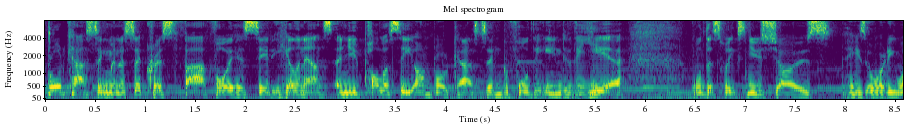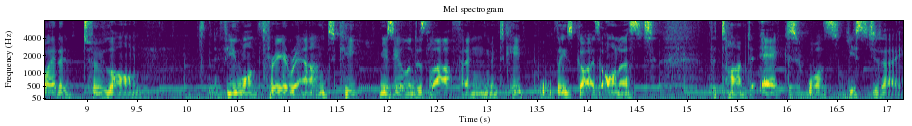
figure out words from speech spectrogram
Broadcasting Minister Chris Faafoi has said he'll announce a new policy on broadcasting before the end of the year. Well, this week's news shows he's already waited too long. If you want three around to keep New Zealanders laughing and to keep all these guys honest, the time to act was yesterday.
